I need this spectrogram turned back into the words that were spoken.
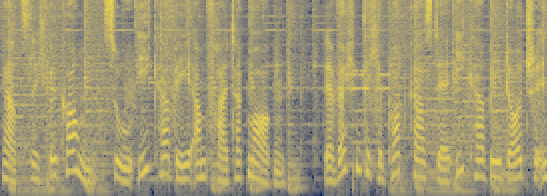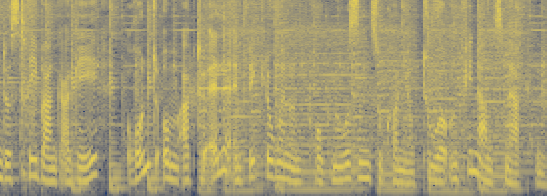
Herzlich willkommen zu IKB am Freitagmorgen, der wöchentliche Podcast der IKB Deutsche Industriebank AG rund um aktuelle Entwicklungen und Prognosen zu Konjunktur- und Finanzmärkten.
